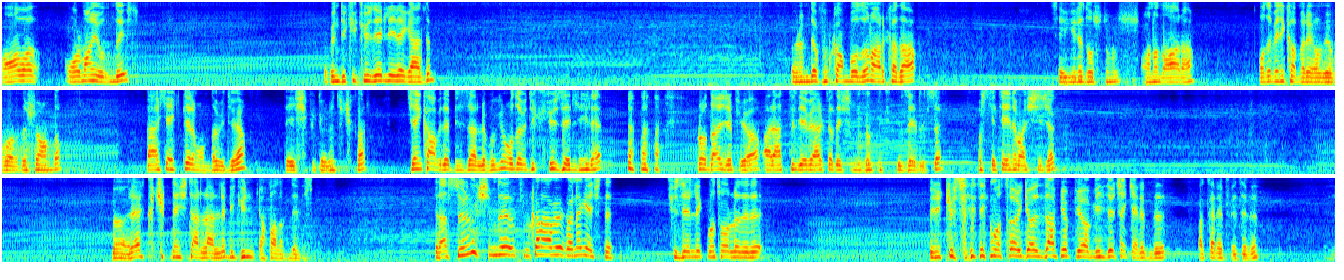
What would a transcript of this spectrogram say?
Ava orman yolundayız. Bugündeki 250 ile geldim. Önümde Furkan Bolu'nun arkada sevgili dostumuz Anıl Ağra. O da beni kameraya alıyor bu arada şu anda. Belki eklerim onu da videoya. Değişik bir görüntü çıkar. Cenk abi de bizlerle bugün. O da bir 250 ile rodaj yapıyor. Alaaddin diye bir arkadaşımızın 250'si. Muskete yeni başlayacak. Böyle küçük neşterlerle bir gün yapalım dedik. Biraz sürdük şimdi Furkan abi öne geçti. 250'lik motorla dedi. 1300 cc motor gözlem yapıyor video çekelim dedi. Bakar yapıyor tabi.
